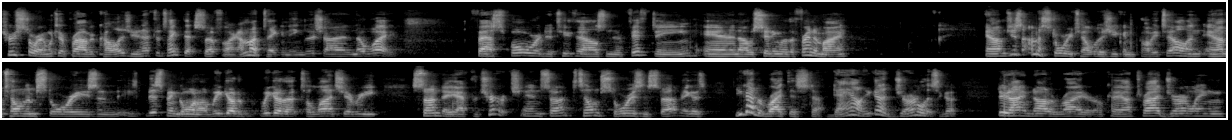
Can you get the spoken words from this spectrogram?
True story. I went to a private college. You didn't have to take that stuff. Like I'm not taking English. I no way. Fast forward to 2015, and I was sitting with a friend of mine, and I'm just I'm a storyteller, as you can probably tell, and, and I'm telling them stories, and this has been going on. We go to we go to, to lunch every Sunday after church, and so I tell him stories and stuff, and he goes, "You got to write this stuff down. You got to journal this." I go, "Dude, I am not a writer. Okay, I tried journaling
